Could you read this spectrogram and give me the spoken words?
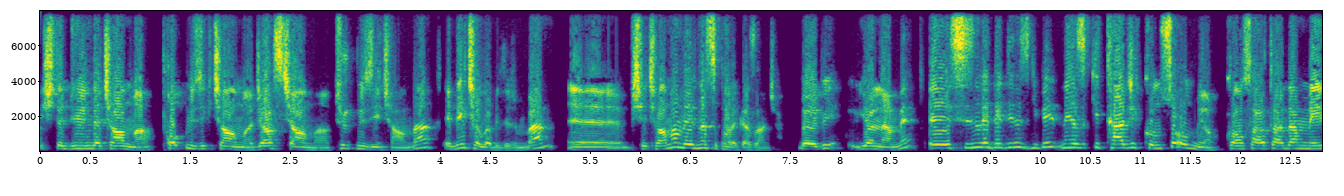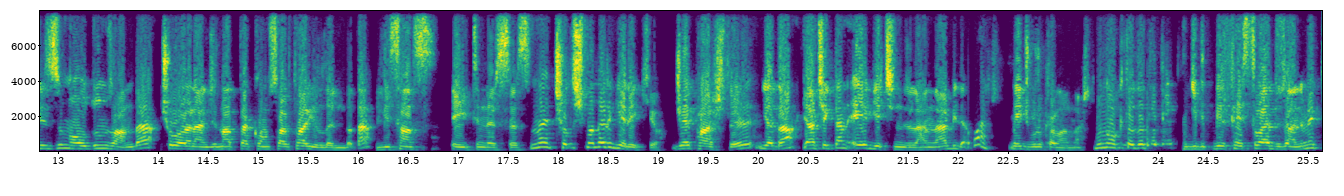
işte düğünde çalma, pop müzik çalma, caz çalma, Türk müziği çalma. E ne çalabilirim ben? E, bir şey çalmam ve nasıl para kazanacağım? Böyle bir yönlenme. E, sizin de dediğiniz gibi ne yazık ki tercih konusu olmuyor. Konservatuardan mezun olduğunuz anda çoğu öğrencinin hatta konservatuar konservatuar yıllarında da lisans eğitimleri sırasında çalışmaları gerekiyor. Cep harçlığı ya da gerçekten ev geçindirilenler bile var. Mecbur kalanlar. Bu noktada tabii gidip bir festival düzenlemek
